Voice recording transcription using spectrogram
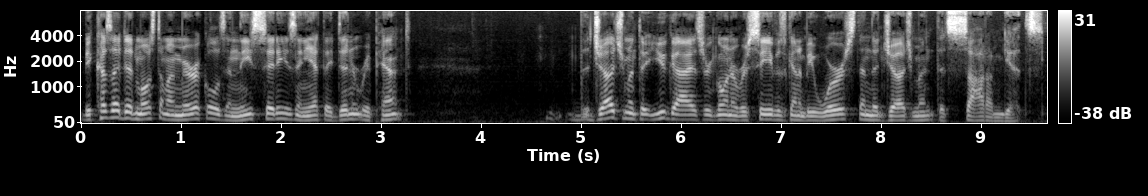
because I did most of my miracles in these cities and yet they didn't repent, the judgment that you guys are going to receive is going to be worse than the judgment that Sodom gets.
